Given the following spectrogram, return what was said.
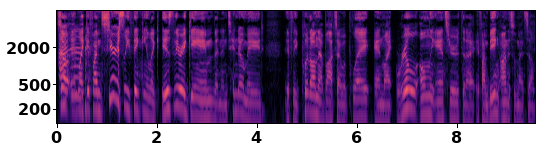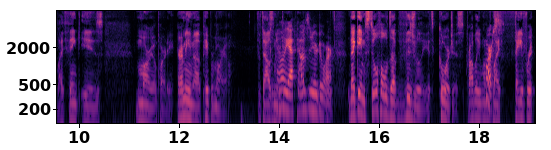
So, it- Uh. like, if I'm seriously thinking, like, is there a game that Nintendo made? If they put on that box, I would play. And my real only answer that I, if I'm being honest with myself, I think is Mario Party, or I mean, uh, Paper Mario, the Thousand Year oh Door. yeah, Thousand Year Door. That game still holds up visually. It's gorgeous. Probably one of, course. my favorite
